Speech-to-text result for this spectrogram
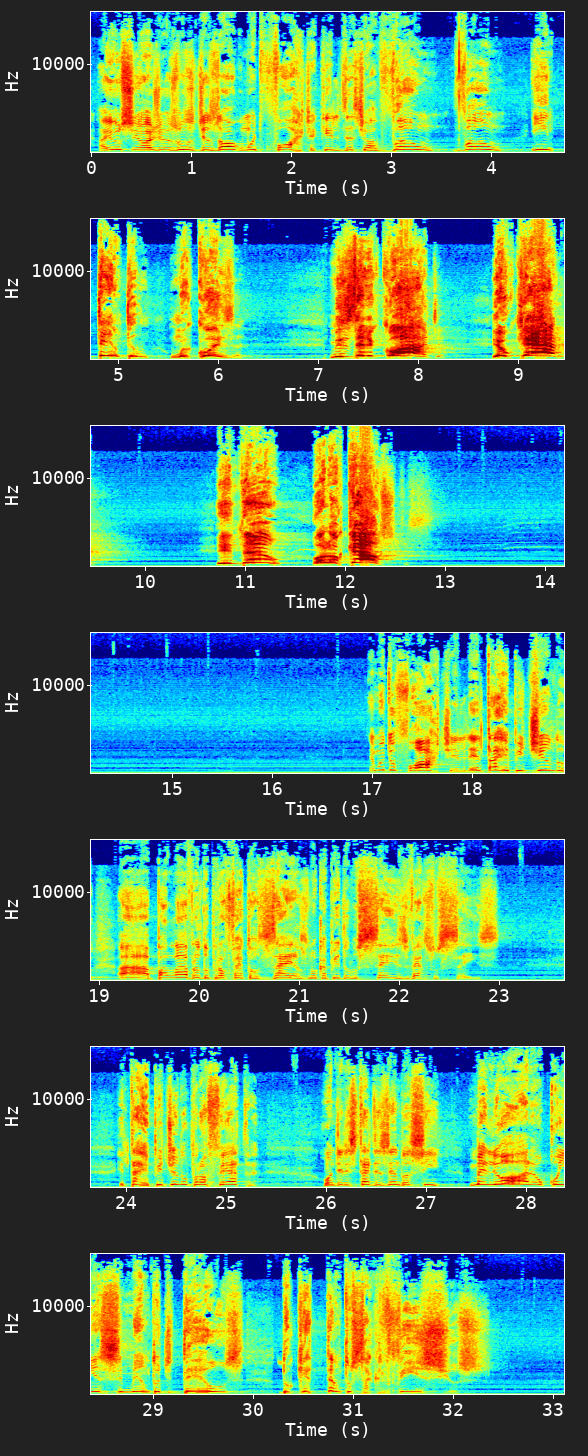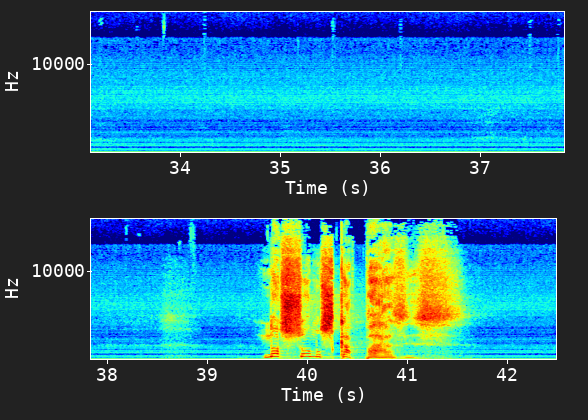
Aí o Senhor Jesus diz algo muito forte aqui, ele diz assim: ó, vão, vão e entendam uma coisa: misericórdia, eu quero, e não holocaustos. É muito forte, ele está repetindo a palavra do profeta Oséias no capítulo 6, verso 6. Ele está repetindo o profeta, onde ele está dizendo assim: melhor é o conhecimento de Deus do que tantos sacrifícios. Nós somos capazes,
